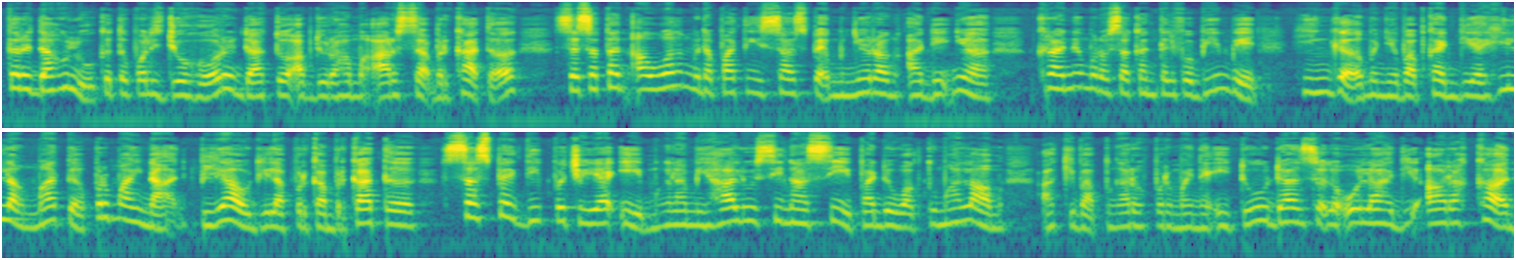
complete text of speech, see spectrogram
Terdahulu, Ketua Polis Johor, Dato' Abdul Rahman Arsad berkata, siasatan awal mendapati suspek menyerang adiknya kerana merosakkan telefon bimbit hingga menyebabkan dia hilang mata permainan. Beliau dilaporkan berkata, suspek dipercayai mengalami halusinasi pada waktu malam akibat pengaruh permainan itu dan seolah-olah diarahkan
